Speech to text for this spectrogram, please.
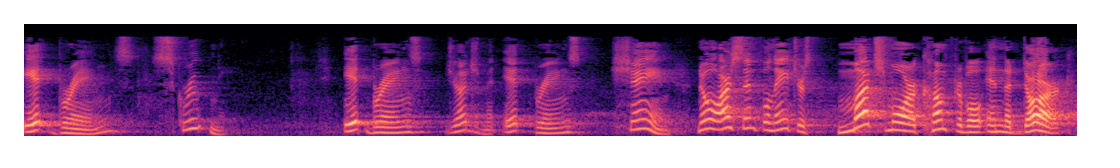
it brings scrutiny. It brings judgment. It brings shame. No, our sinful nature is much more comfortable in the dark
